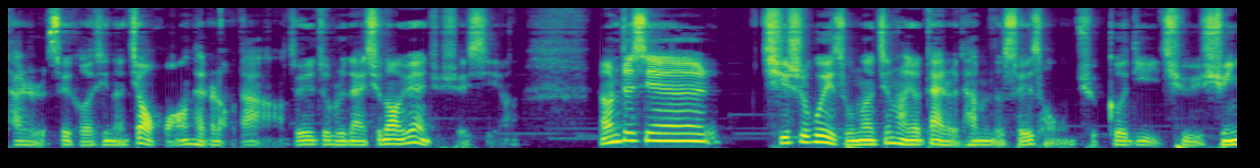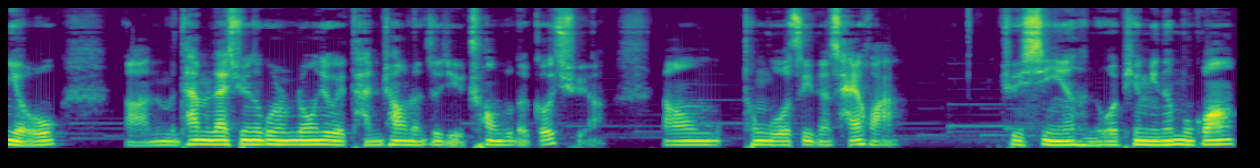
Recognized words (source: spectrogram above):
他是最核心的，教皇才是老大啊，所以就是在修道院去学习啊。然后这些骑士贵族呢，经常就带着他们的随从去各地去巡游啊。那么他们在巡游的过程中，就会弹唱着自己创作的歌曲啊，然后通过自己的才华。去吸引很多平民的目光，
